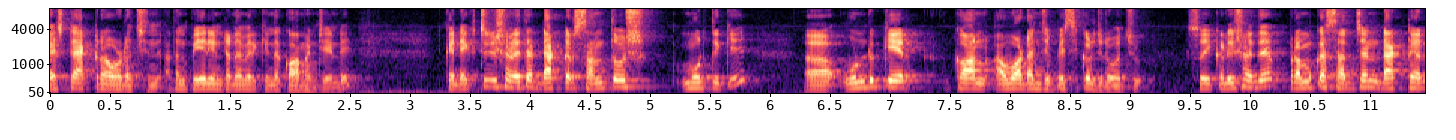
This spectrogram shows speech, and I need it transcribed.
బెస్ట్ యాక్టర్ అవార్డు వచ్చింది. అతని పేరు ఏంటనే మీరు కింద కామెంట్ చేయండి. ఇక నెక్స్ట్ చూసినట్లయితే డాక్టర్ సంతోష్ మూర్తికి ఉండు కేర్ కాన్ అవార్డు అని చెప్పేసి ఇక్కడ చూడవచ్చు. సో ఇక్కడ చూసినైతే ప్రముఖ సర్జన్ డాక్టర్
